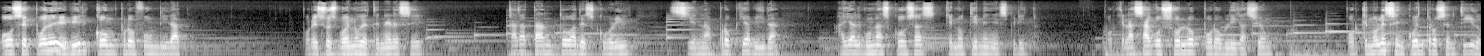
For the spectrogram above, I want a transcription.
o se puede vivir con profundidad. Por eso es bueno detenerse cada tanto a descubrir si en la propia vida hay algunas cosas que no tienen espíritu, porque las hago solo por obligación, porque no les encuentro sentido,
